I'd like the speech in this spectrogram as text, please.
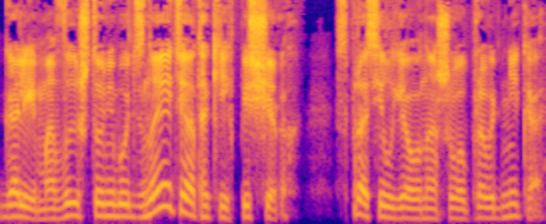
«Галим, а вы что-нибудь знаете о таких пещерах?» — спросил я у нашего проводника.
